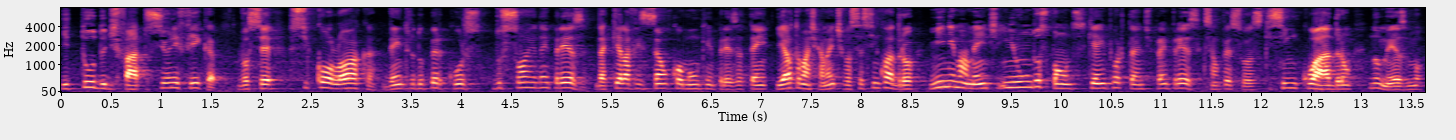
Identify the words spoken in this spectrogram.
e tudo de fato se unifica, você se coloca dentro do percurso do sonho da empresa, daquela visão comum que a empresa tem e automaticamente você se enquadrou minimamente em um dos pontos que é importante para a empresa, que são pessoas que se enquadram no mesmo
